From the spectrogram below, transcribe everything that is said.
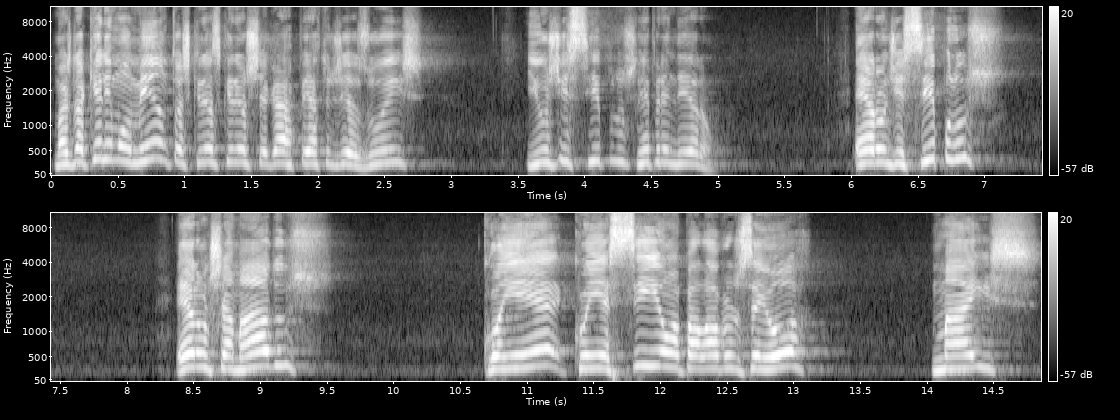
Mas naquele momento as crianças queriam chegar perto de Jesus e os discípulos repreenderam. Eram discípulos, eram chamados, conheciam a palavra do Senhor, mas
